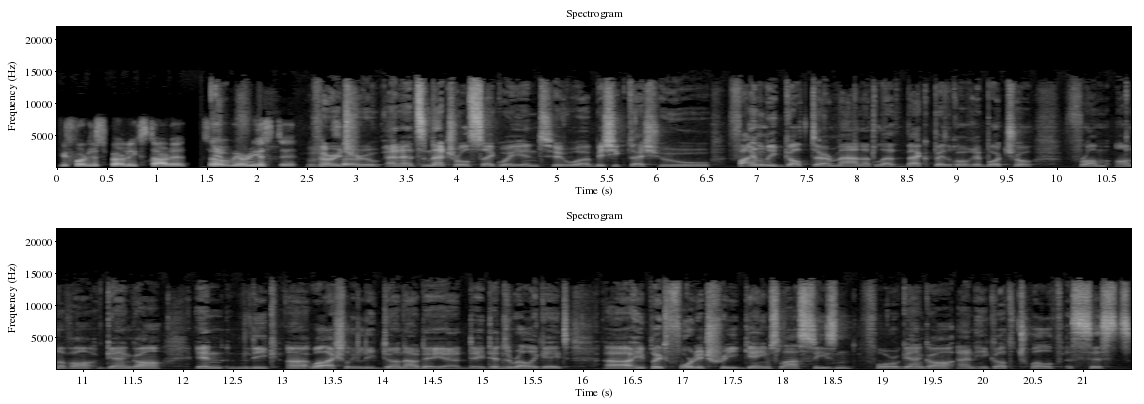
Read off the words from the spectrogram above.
Before the Super League started. So Yeah. we're used to it. Very So- true, and it's a natural segue into uh, Besiktas, who finally got their man at left back, Pedro Rebocho from En Avant Guingamp in League. Uh, well, actually, League Two. Now they uh, they did relegate. Uh, he played 43 games last season for Guingamp, and he got 12 assists.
